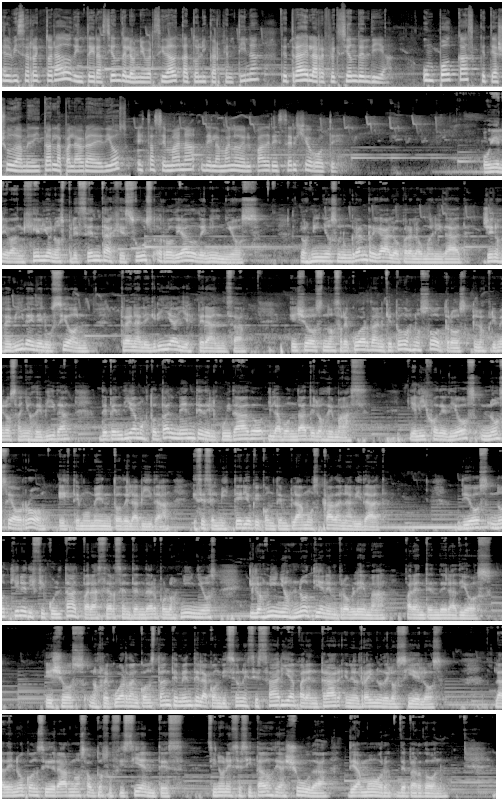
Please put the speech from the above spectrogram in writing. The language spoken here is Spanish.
El Vicerrectorado de Integración de la Universidad Católica Argentina te trae la Reflexión del Día, un podcast que te ayuda a meditar la palabra de Dios esta semana de la mano del Padre Sergio Gote. Hoy el Evangelio nos presenta a Jesús rodeado de niños. Los niños son un gran regalo para la humanidad, llenos de vida y de ilusión, traen alegría y esperanza. Ellos nos recuerdan que todos nosotros en los primeros años de vida dependíamos totalmente del cuidado y la bondad de los demás. Y el Hijo de Dios no se ahorró este momento de la vida. Ese es el misterio que contemplamos cada Navidad. Dios no tiene dificultad para hacerse entender por los niños y los niños no tienen problema para entender a Dios. Ellos nos recuerdan constantemente la condición necesaria para entrar en el reino de los cielos, la de no considerarnos autosuficientes, sino necesitados de ayuda, de amor, de perdón.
